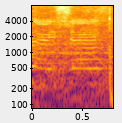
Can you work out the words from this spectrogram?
ocean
